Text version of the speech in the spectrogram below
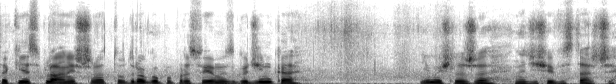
taki jest plan. Jeszcze nad tą drogą popracujemy z godzinkę i myślę, że na dzisiaj wystarczy.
